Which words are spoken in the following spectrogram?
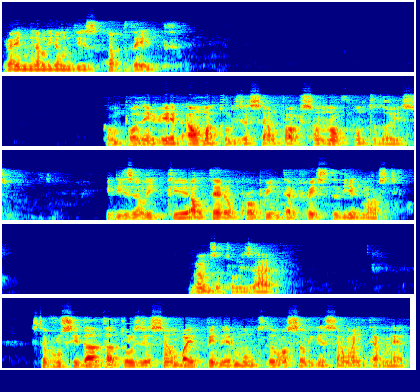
vêm ali onde diz Update. Como podem ver há uma atualização para a versão 9.2 e diz ali que altera o próprio interface de diagnóstico. Vamos atualizar. Esta velocidade da atualização vai depender muito da vossa ligação à internet.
